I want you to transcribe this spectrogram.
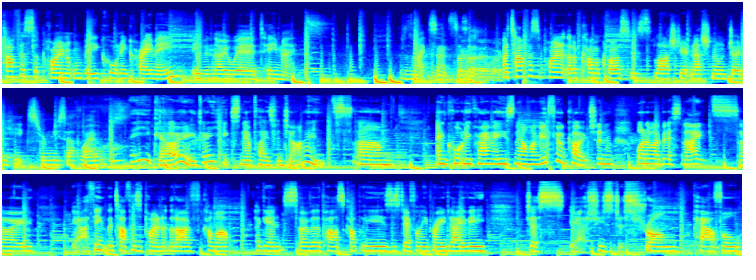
My toughest opponent will be Courtney Cramey, even though we're teammates. That doesn't make sense, does it? My toughest opponent that I've come across is last year at National, Jodie Hicks from New South Wales. There you go. Jodie Hicks now plays for Giants. Um, and Courtney Cramey is now my midfield coach and one of my best mates. So, yeah, I think the toughest opponent that I've come up against over the past couple of years is definitely Bree Davey. Just, yeah, she's just strong, powerful,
